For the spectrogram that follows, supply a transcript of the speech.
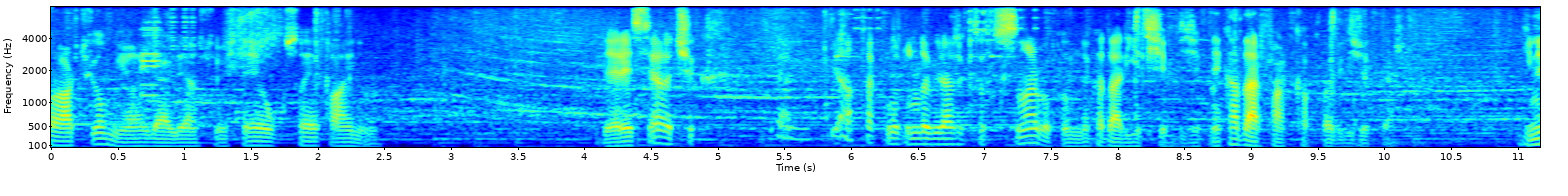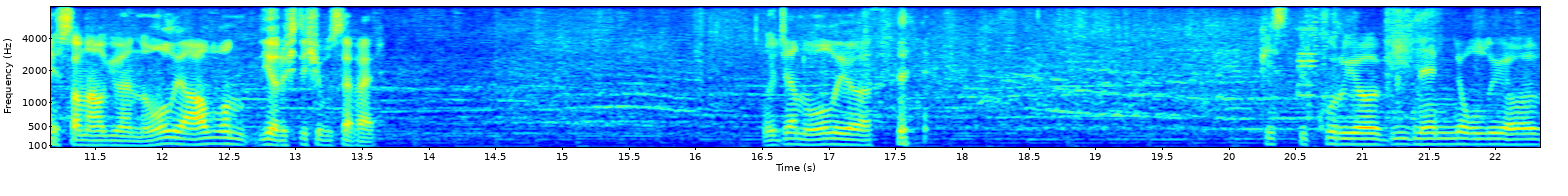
Yağmur artıyor mu ya ilerleyen süreçte yoksa hep aynı mı? DRS açık. Yani bir atak modunda birazcık takılsınlar bakalım ne kadar yetişebilecek, ne kadar fark kapabilecekler. Yine sanal güven ne oluyor? Albon yarış dışı bu sefer. Hoca ne oluyor? Pist bir kuruyor, bir nemli oluyor.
